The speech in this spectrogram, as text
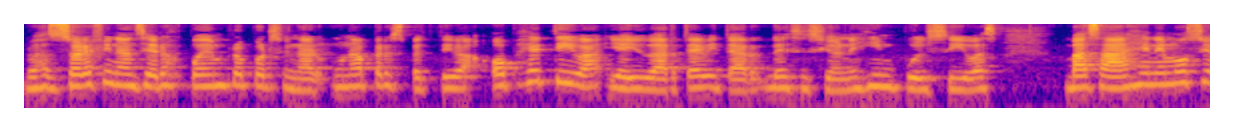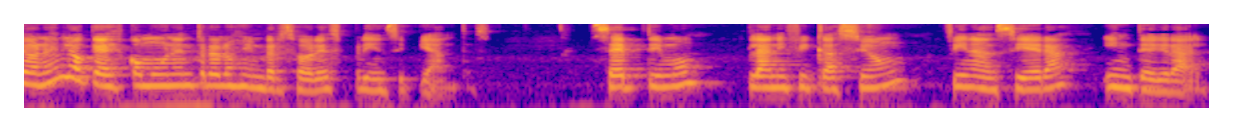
Los asesores financieros pueden proporcionar una perspectiva objetiva y ayudarte a evitar decisiones impulsivas basadas en emociones, lo que es común entre los inversores principiantes. Séptimo, planificación financiera integral.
